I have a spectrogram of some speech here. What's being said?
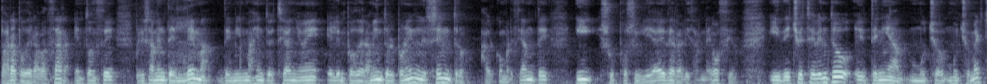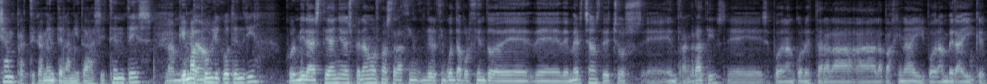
para poder avanzar. Entonces, precisamente el lema de Misma Gente este año es el empoderamiento, el poner en el centro al comerciante y sus posibilidades de realizar negocios. Y de hecho este evento tenía mucho mucho, merchant, prácticamente la mitad de asistentes. ¿Qué más público tendría? Pues mira, este año esperamos más del 50% de, de, merchants, de hecho eh, entran gratis, eh, se podrán conectar a la, página y podrán ver ahí que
